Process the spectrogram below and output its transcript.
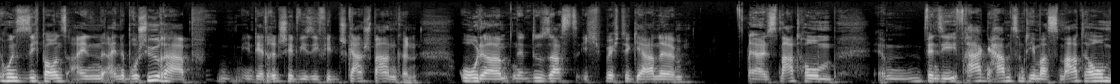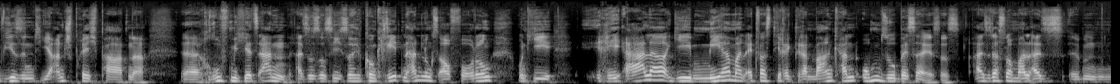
holen Sie sich bei uns ein, eine Broschüre ab, in der drin steht, wie Sie viel sparen können. Oder du sagst, ich möchte gerne äh, Smart Home, ähm, wenn Sie Fragen haben zum Thema Smart Home, wir sind Ihr Ansprechpartner. Äh, ruf mich jetzt an. Also solche, solche konkreten Handlungsaufforderungen. Und je realer, je mehr man etwas direkt dran machen kann, umso besser ist es. Also das nochmal als ähm,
